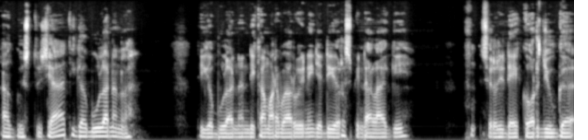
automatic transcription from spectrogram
Agustus ya tiga bulanan lah tiga bulanan di kamar baru ini jadi harus pindah lagi. Sudah didekor juga.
